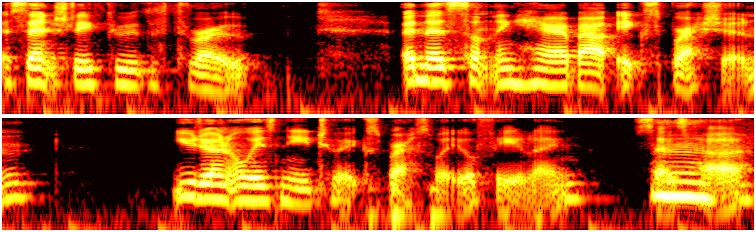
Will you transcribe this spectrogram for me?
essentially through the throat. And there's something here about expression. You don't always need to express what you're feeling, says Mm. her.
